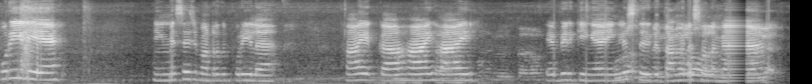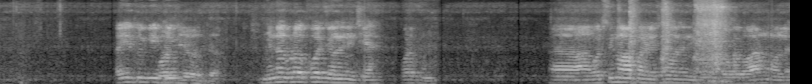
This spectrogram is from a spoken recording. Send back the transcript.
புரியலையே. நீங்கள் மெசேஜ் பண்ணுறது புரியல. ஹாய் அக்கா. ஹாய் ஹாய் எப்படி இருக்கீங்க? இங்கிலீஷ்ல இருக்கு தமிழ்ல சொல்லுங்க. கையை தூக்கி ஃபோர் ஜி முன்ன கூட கோச்சு வந்து நினைச்சே வோடஃபோன் ஒரு சிம் ஆஃப் பண்ணி வச்சா வந்து நின்னுச்சு. இப்போ ஒரு வாரமும் இல்லை.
